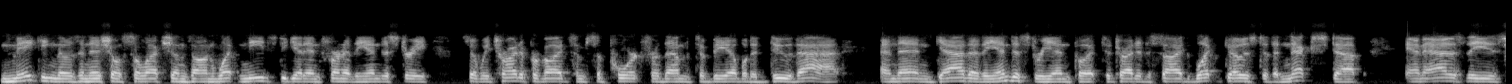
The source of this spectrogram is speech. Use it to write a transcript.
making those initial selections on what needs to get in front of the industry. So we try to provide some support for them to be able to do that and then gather the industry input to try to decide what goes to the next step. And as these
